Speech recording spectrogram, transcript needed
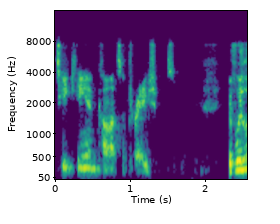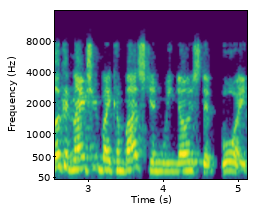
TKN concentrations. If we look at nitrogen by combustion, we notice that, boy,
